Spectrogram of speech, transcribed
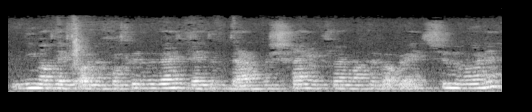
niemand heeft ooit een God kunnen bewijzen. Ik denk dat we daar waarschijnlijk vrij makkelijk over eens zullen worden.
